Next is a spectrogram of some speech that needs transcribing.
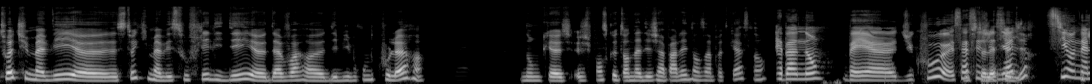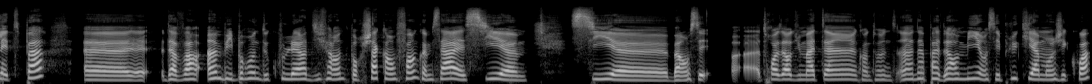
toi, tu m'avais, c'est toi qui m'avais soufflé l'idée d'avoir des biberons de couleur. Donc, je pense que tu en as déjà parlé dans un podcast, non? Eh ben non. Ben, du coup, ça c'est génial. Si on n'allait pas, d'avoir un biberon de couleurs différentes pour chaque enfant, comme ça, si, si ben, on sait à 3 heures du matin, quand on n'a pas dormi, on sait plus qui a mangé quoi.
